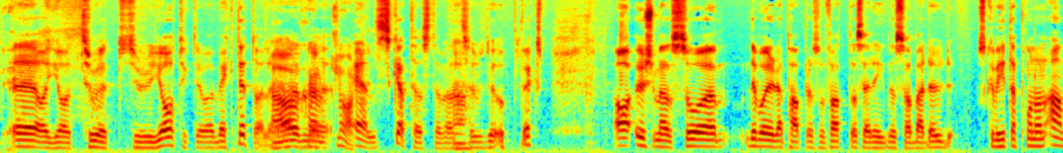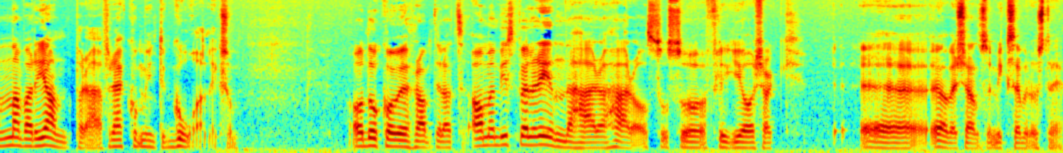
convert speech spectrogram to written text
vet. Eh, och jag tror att tror jag tyckte det var mäktigt då eller? Ja, jag självklart. älskar testament. Ja. Det är uppväxt. Ja, hur som helst. Så det var ju det där pappret som fattades. Jag ringde och sa bara, du, ska vi hitta på någon annan variant på det här? För det här kommer ju inte gå liksom. Och då kom vi fram till att, ja men vi spelar in det här och här och så, så flyger jag och Chuck eh, över sen så mixar vi röster.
